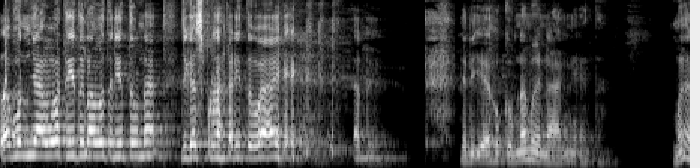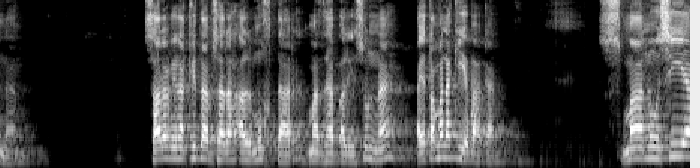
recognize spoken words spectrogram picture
lamun nyawa ti ditu nawa ti ditu na. Jiga pernah kaditu wae. Aduh. Jadi ieu hukumna meunang eta. Menang. Sarang dina kitab sarah al mukhtar mazhab ali sunnah ayat mana kieu bahkan? Manusia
